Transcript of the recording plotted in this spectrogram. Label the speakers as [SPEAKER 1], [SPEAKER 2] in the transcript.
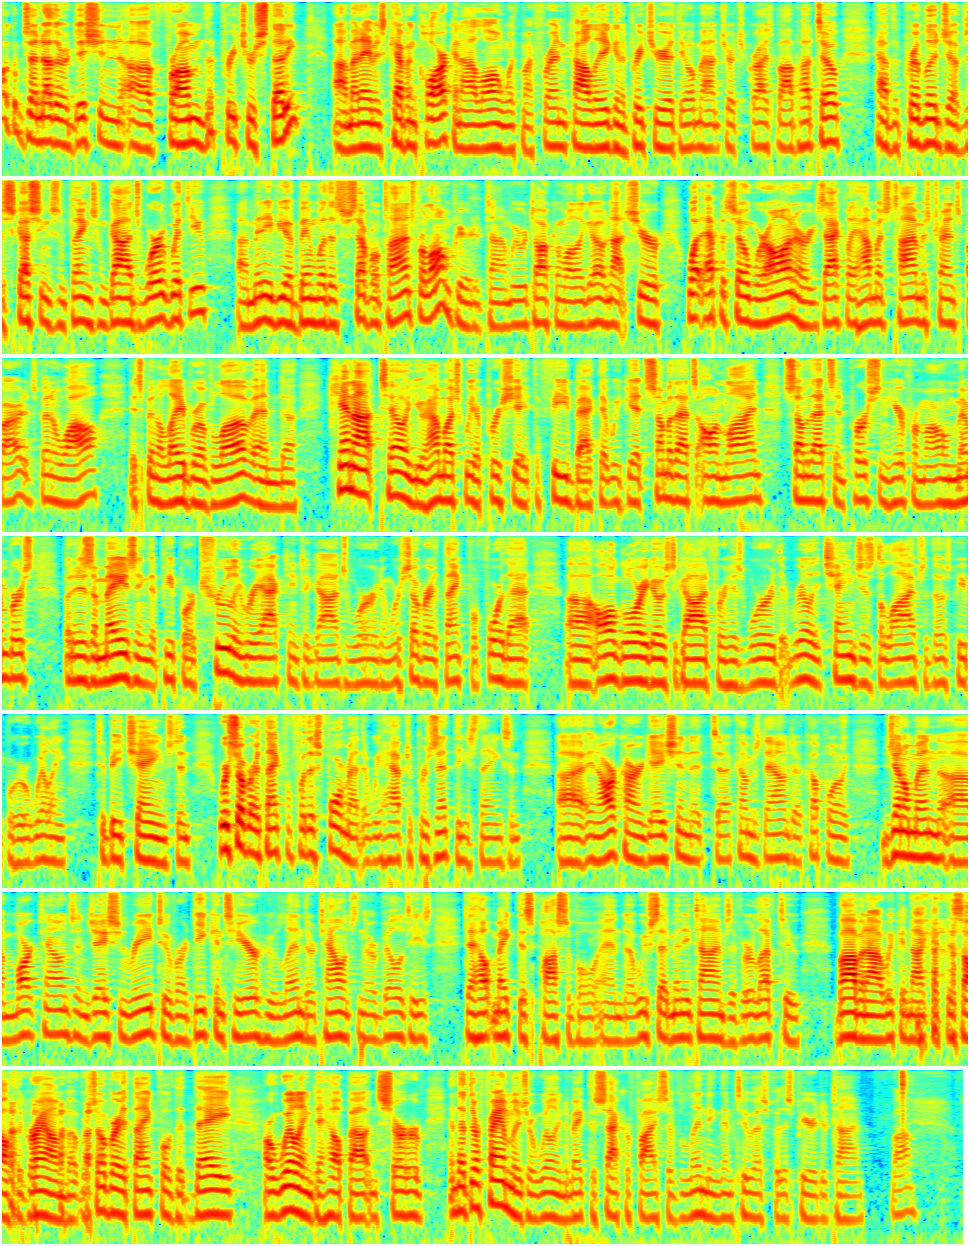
[SPEAKER 1] Welcome to another edition From the Preacher's Study. Uh, my name is Kevin Clark, and I, along with my friend, colleague, and the preacher here at the Oak Mountain Church of Christ, Bob Hutto, have the privilege of discussing some things from God's Word with you. Uh, many of you have been with us several times for a long period of time. We were talking a while ago, not sure what episode we're on or exactly how much time has transpired. It's been a while. It's been a labor of love, and uh, cannot tell you how much we appreciate the feedback that we get. Some of that's online, some of that's in person here from our own members, but it is amazing that people are truly reacting to God's Word, and we're so very thankful for that. Uh, all glory goes to God for His Word that really changes the lives of those people who are willing to be changed. And we're so very thankful for this format that we have to present these things. And uh, in our congregation, it uh, comes down to a couple of gentlemen, uh, Mark Townsend and Jason Reed, two of our deacons here, who lend their talents and their abilities to help make this possible. And uh, we've said many times if we we're left to Bob and I, we could not get this off the ground. But we're so very thankful that they are willing to help out and serve, and that their families are willing to make the sacrifice of lending them to us for this period of time. Bob?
